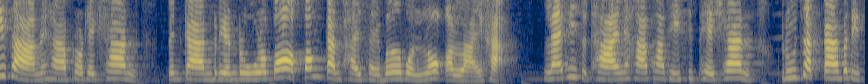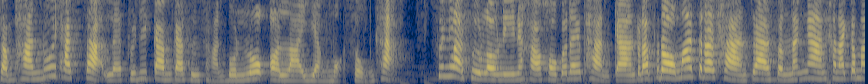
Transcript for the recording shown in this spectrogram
ที่ 3 นะคะ protection เป็นการเรียนรู้แล้วก็ป้องกันภัยไซเบอร์บนโลกออนไลน์ค่ะ และ P สุดท้ายนะคะ participation รู้จักการปฏิสัมพันธ์ด้วยทักษะและพฤติกรรมการสื่อสารบนโลกออนไลน์อย่างเหมาะสมค่ะ ซึ่งหลักสูตรเหล่านี้นะคะเขาก็ได้ผ่านการรับรองมาตรฐานจากสำนักงานคณะกรรม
